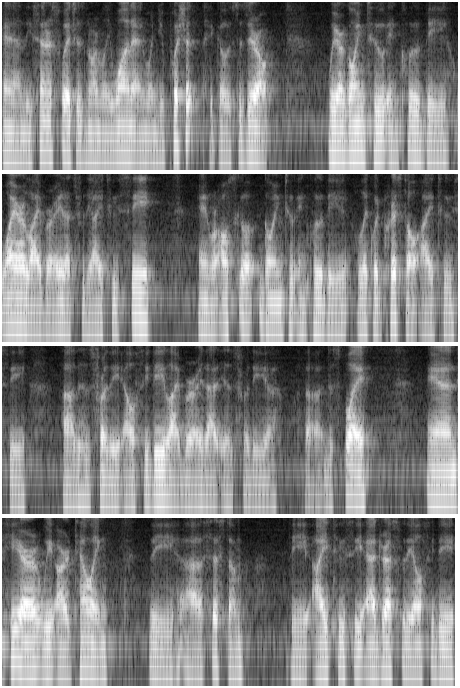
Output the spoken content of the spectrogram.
and the center switch is normally 1 and when you push it it goes to 0. We are going to include the wire library, that's for the I2C, and we're also going to include the liquid crystal I2C. Uh, this is for the LCD library, that is for the, uh, the display. And here we are telling the uh, system the I2C address for the LCD,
